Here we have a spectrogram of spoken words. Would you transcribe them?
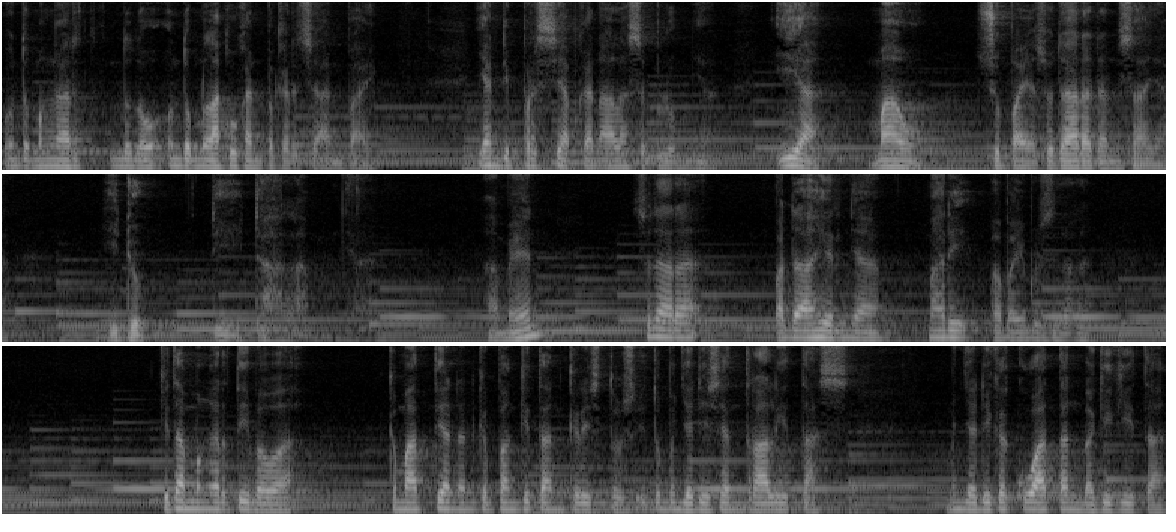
Untuk, untuk, untuk melakukan pekerjaan baik. Yang dipersiapkan Allah sebelumnya. Ia mau supaya saudara dan saya hidup di dalamnya. Amin. Saudara, pada akhirnya mari Bapak Ibu Saudara. Kita mengerti bahwa kematian dan kebangkitan Kristus itu menjadi sentralitas, menjadi kekuatan bagi kita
